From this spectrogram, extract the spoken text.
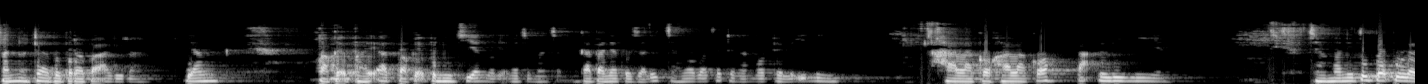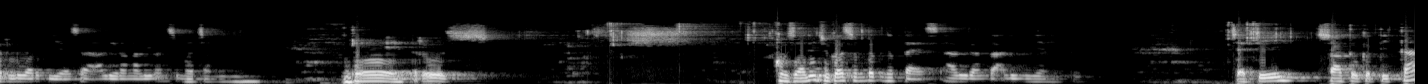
Kan ada beberapa aliran yang pakai bayat, pakai penyucian, pakai macam-macam. Katanya Ghazali jawab aja dengan model ini. Halakoh-halakoh taklimiyah. Zaman itu populer luar biasa aliran-aliran semacam ini. Oke, terus Ghazali juga sempat ngetes aliran taklimiyah itu. Jadi suatu ketika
